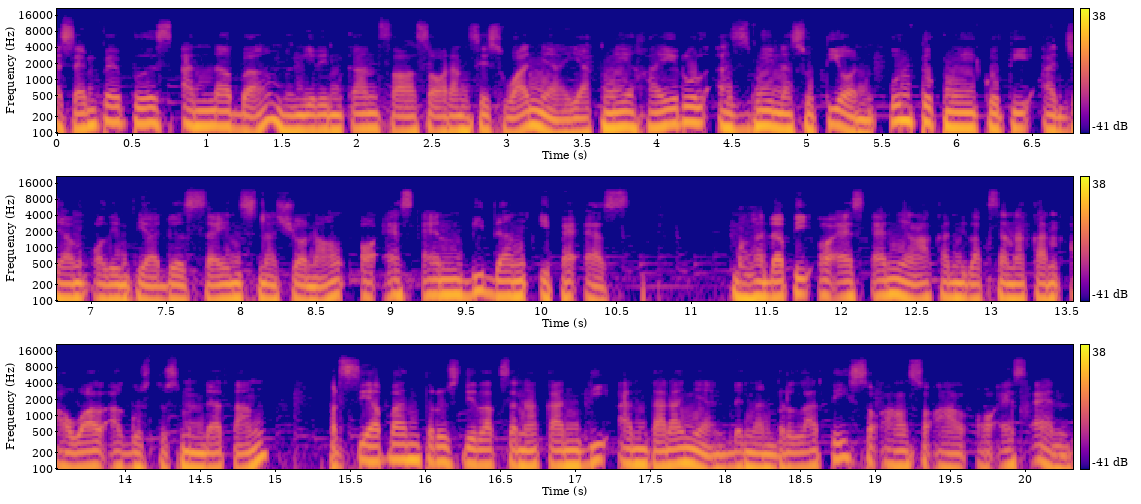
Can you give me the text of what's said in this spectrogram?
SMP Plus Annaba mengirimkan salah seorang siswanya yakni Hairul Azmi Nasution untuk mengikuti ajang Olimpiade Sains Nasional OSN bidang IPS. Menghadapi OSN yang akan dilaksanakan awal Agustus mendatang, persiapan terus dilaksanakan di antaranya dengan berlatih soal-soal OSN.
